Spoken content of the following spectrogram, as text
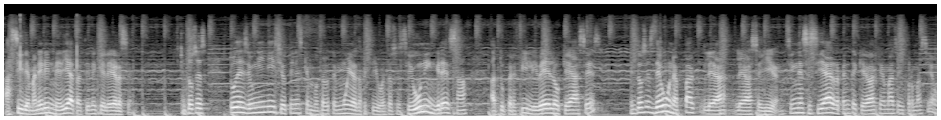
así, de manera inmediata, tiene que leerse. Entonces, tú desde un inicio tienes que mostrarte muy atractivo. Entonces, si uno ingresa a tu perfil y ve lo que haces, entonces de una pack le le da a seguir, sin necesidad de repente que baje más información.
